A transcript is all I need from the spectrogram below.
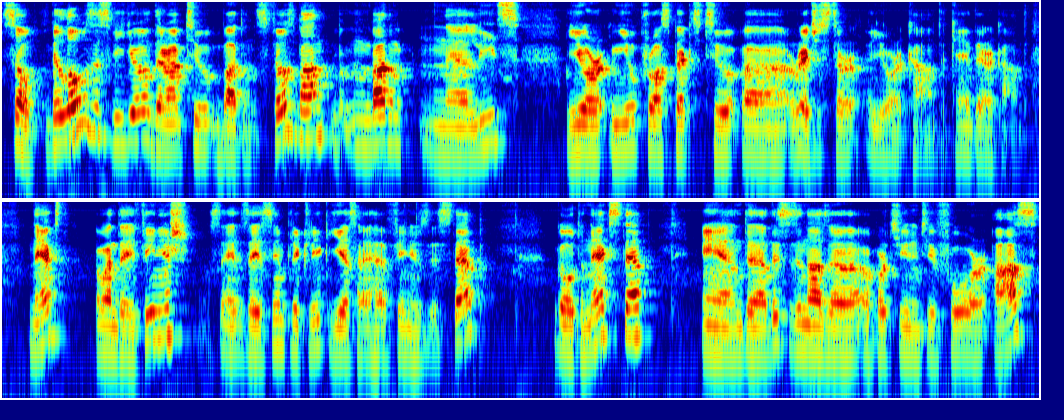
So below this video there are two buttons. First button, button uh, leads your new prospect to uh, register your account okay their account. Next when they finish they, they simply click yes I have finished this step go to next step and uh, this is another opportunity for us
